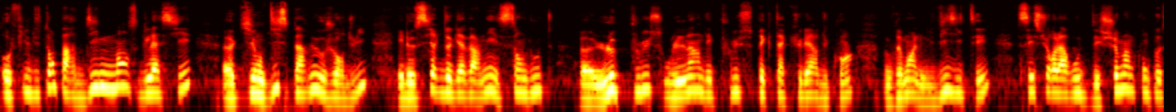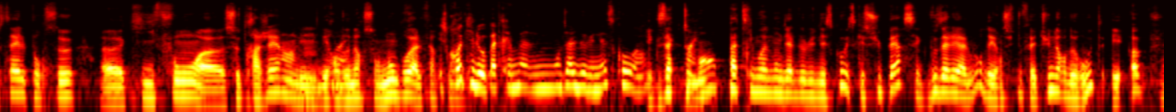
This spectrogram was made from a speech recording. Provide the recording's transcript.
au fil du temps par d'immenses glaciers euh, qui ont disparu aujourd'hui. Et le cirque de Gavarnie est sans doute euh, le plus ou l'un des plus spectaculaires du coin. Donc vraiment, allez le visiter. C'est sur la route des chemins de Compostelle pour ceux euh, qui font euh, ce trajet. hein. Les, les randonneurs sont nombreux à le faire. Et je crois qu'il est au patrimoine mondial de l'UNESCO. hein. Exactement, patrimoine mondial de l'UNESCO. Et ce qui est super, c'est que vous allez à Lourdes et ensuite vous faites une heure de route et hop, vous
